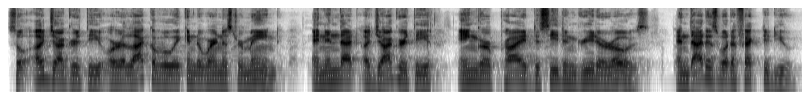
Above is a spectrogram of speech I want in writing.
so ajagrati or a lack of awakened awareness remained. And in that ajagrati, anger, pride, deceit, and greed arose. And that is what affected you.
